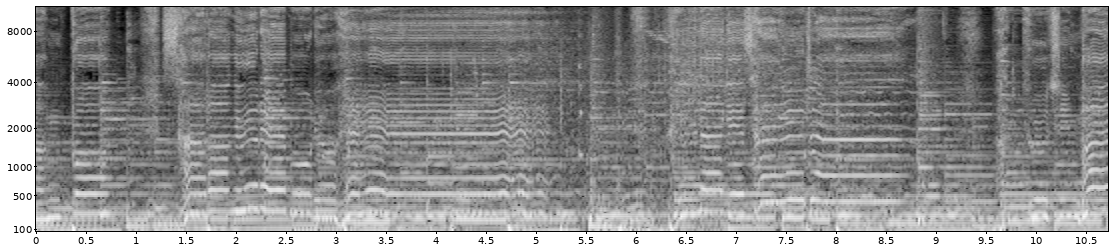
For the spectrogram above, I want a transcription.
마음껏 사랑을 해보려 해. 흔하게 살자. 아프지 말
